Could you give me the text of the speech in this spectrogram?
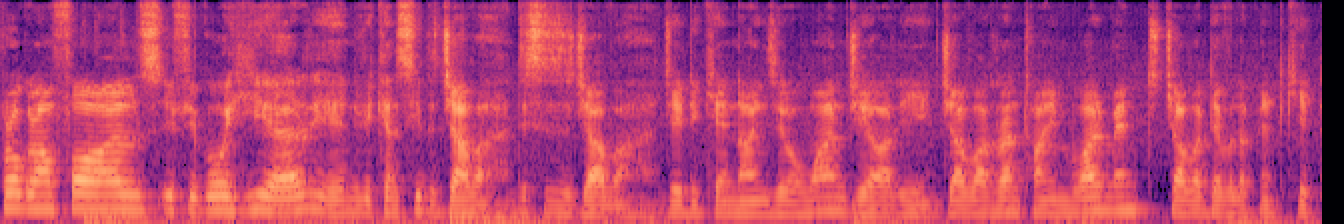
program files if you go here and we can see the java. This is java. Jdk 901 jre java runtime environment java development kit.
